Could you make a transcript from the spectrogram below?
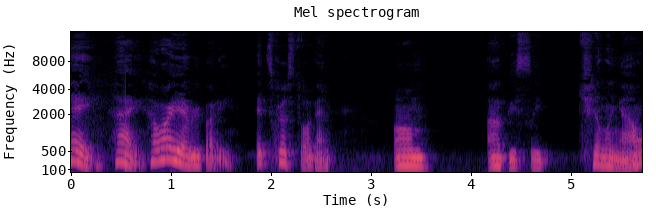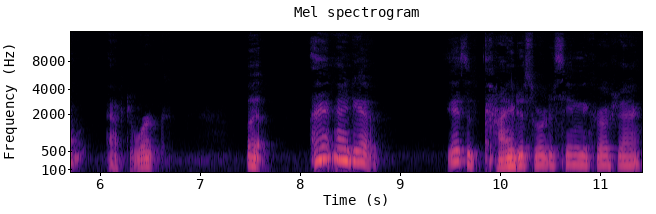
Hey, hi, how are you everybody? It's Chrystal again. Um, obviously chilling out after work, but I had an idea. You guys have kind of sort of seen me crochet,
